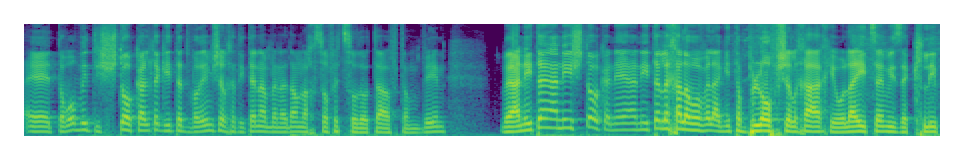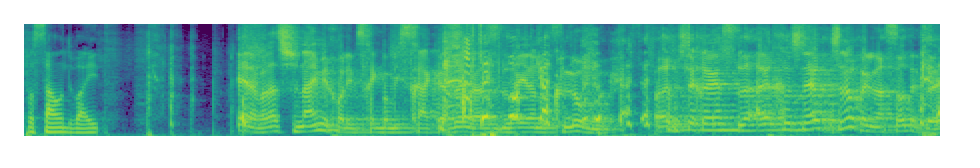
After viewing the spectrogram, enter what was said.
אה, תבוא ותשתוק, אל תגיד את הדברים שלך, תיתן לבן אדם לחשוף את סודותיו, אתה מבין? ואני אתן, אני אשתוק, אני, אני אתן לך לבוא ולהגיד את הבלוף שלך, אחי, אולי יצא מזה קליפ או sound bite. כן, אבל אז שניים יכולים לשחק במשחק הזה, ואז לא יהיה לנו כלום. אנחנו שנינו יכולים לעשות את זה.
